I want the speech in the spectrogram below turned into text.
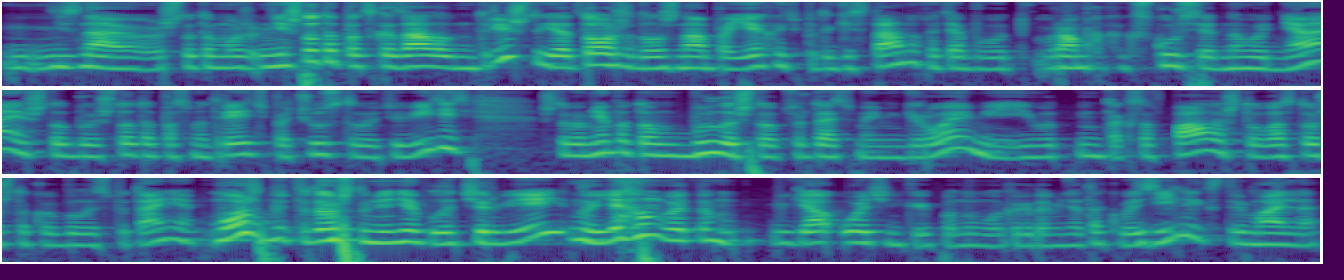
не знаю, что-то может... Мне что-то подсказало внутри, что я тоже должна поехать по Дагестану, хотя бы вот в рамках экскурсии одного дня, и чтобы что-то посмотреть, почувствовать, увидеть, чтобы мне потом было что обсуждать с моими героями. И вот ну, так совпало, что у вас тоже такое было испытание. Может быть, потому что у меня не было червей, но я в этом... Я очень кайфанула, когда меня так возили экстремально.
